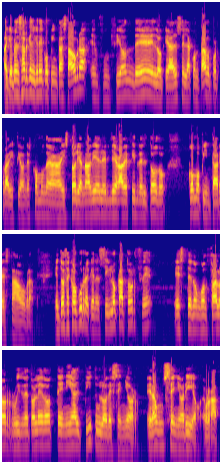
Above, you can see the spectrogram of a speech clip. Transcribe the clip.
Hay que pensar que el Greco pinta esta obra en función de lo que a él se le ha contado por tradición. Es como una historia, nadie le llega a decir del todo cómo pintar esta obra. Entonces, ¿qué ocurre? Que en el siglo XIV este don Gonzalo Ruiz de Toledo tenía el título de señor, era un señorío, ¿verdad?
